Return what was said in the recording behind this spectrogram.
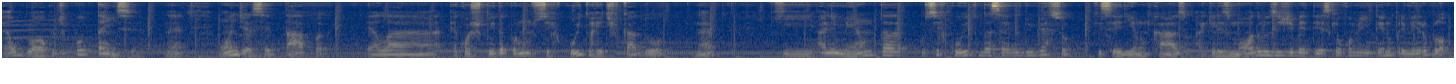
é o bloco de potência, né, onde essa etapa ela é constituída por um circuito retificador, né, que alimenta o circuito da saída do inversor, que seria, no caso, aqueles módulos IGBTs que eu comentei no primeiro bloco.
